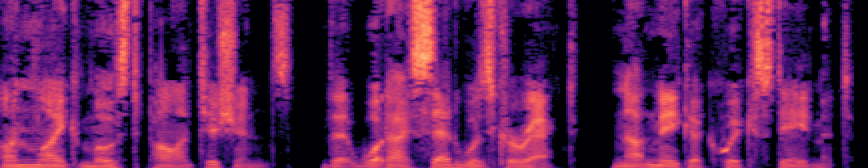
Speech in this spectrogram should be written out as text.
unlike most politicians, that what I said was correct, not make a quick statement.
